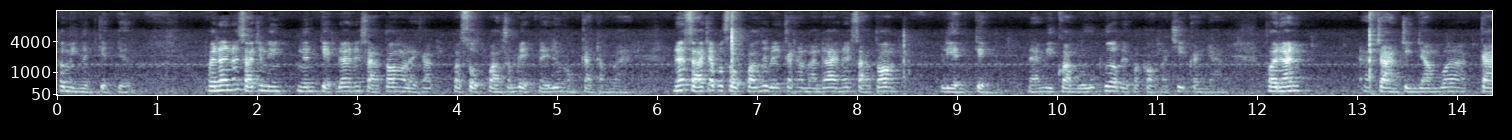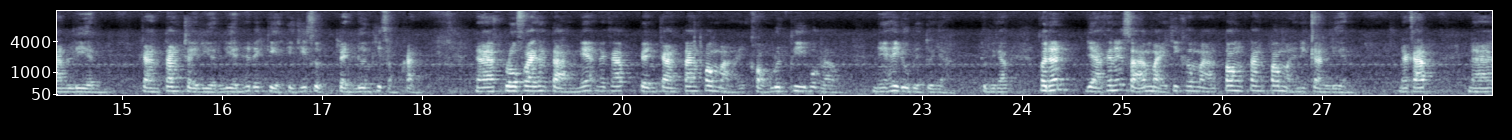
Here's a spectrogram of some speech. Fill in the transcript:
ต้องมีเงินเก็บเยอะเพราะฉะนั้นนักศึกษาจะมีเงินเก็บได้นักศึกษาต้องอะไรครับ ประสบความสำเร็จในเรื่องของการทำงาน นักศึกษาจะประสบความสำเร็จการทำงานได้ นักศึกษาต้องเรียนเก่งนะมีความรู้เพื่อไปประกอบอาชีพการงาน เพราะฉะนั้นอาจารย์จึงย้ำว่าการเรียนการตั้งใจเรียนเรียนให้ได้เกรดดีที่สุดเป็นเรื่องที่สำคัญนะโปรไฟล์ต่างๆเนี้ยนะครับเป็นการตั้งเป้าหมายของรุ่นพี่พวกเรานี้ให้ดูเป็นตัวอย่างถูกไหมครับเพราะฉะนั้นอยากให้นักศึกษาใหม่ที่เข้ามาต้องตั้งเป้าหมายในการเรียนนะครับนะ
